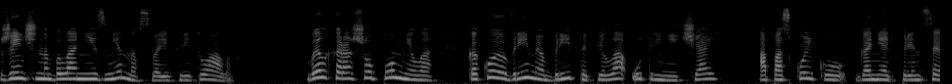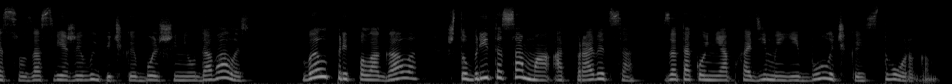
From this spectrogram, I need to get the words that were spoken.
Женщина была неизменна в своих ритуалах. Вэл хорошо помнила, в какое время Брита пила утренний чай, а поскольку гонять принцессу за свежей выпечкой больше не удавалось, Вэл предполагала, что Брита сама отправится за такой необходимой ей булочкой с творогом.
